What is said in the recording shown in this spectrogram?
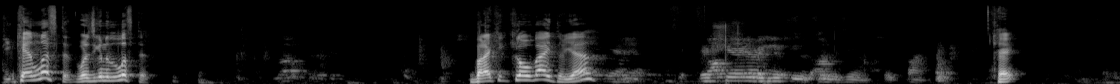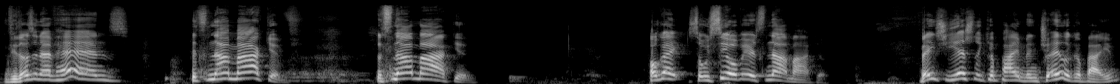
he can't lift it. What is he going to lift it? But I could go weiter, yeah? They're sharing the YouTube on the Zoom, so it's fine. Okay. If he doesn't have hands, it's not makiv. It's not makiv. Okay, so we see over here it's not makiv. Ben sheyesh lekapayim, ben she'en lekapayim.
